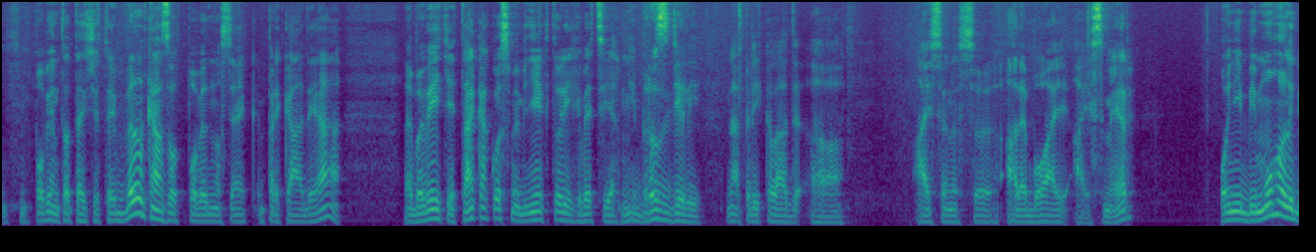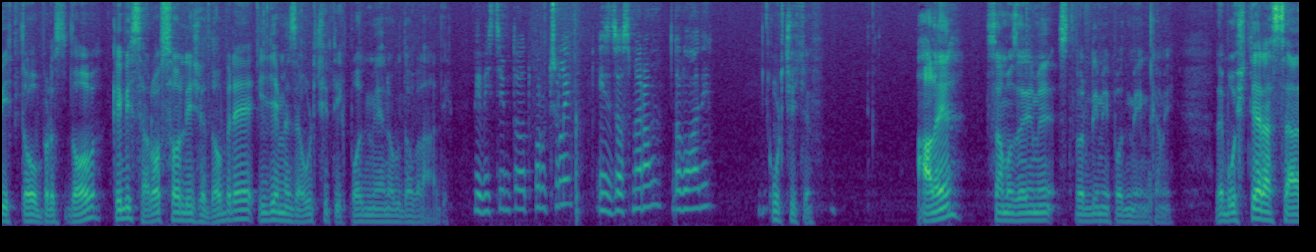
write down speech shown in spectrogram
poviem to tak, že to je veľká zodpovednosť aj pre KDA. Lebo viete, tak ako sme v niektorých veciach my brzdili napríklad uh, aj SNS alebo aj, aj Smer, oni by mohli byť tou brzdou, keby sa rozhodli, že dobre, ideme za určitých podmienok do vlády. Vy by ste im to odporúčili? Ísť so smerom do vlády? Určite. Ale samozrejme s tvrdými podmienkami. Lebo už teraz sa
